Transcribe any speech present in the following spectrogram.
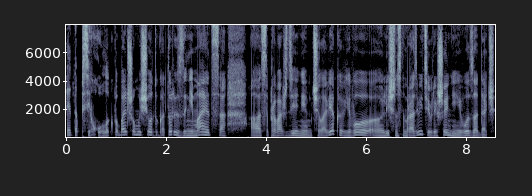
это психолог, по большому счету, который занимается а, сопровождением человека в его а, личностном развитии, в решении его задач.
